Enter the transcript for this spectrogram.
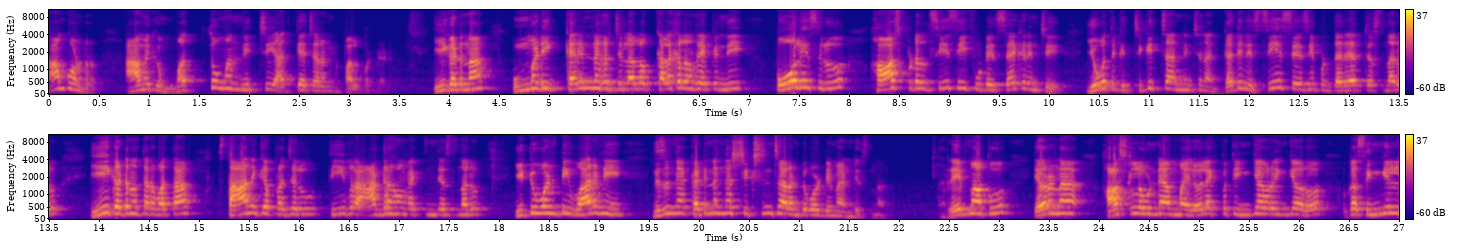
కాంపౌండర్ ఆమెకు మత్తు మంది ఇచ్చి అత్యాచారానికి పాల్పడ్డాడు. ఈ ఘటన ఉమ్మడి కరీంనగర్ జిల్లాలో కలకలం రేపింది. పోలీసులు హాస్పిటల్ సీసీ ఫుటేజ్ సేకరించి యువతికి చికిత్స అందించిన గదిని సీజ్ చేసి ఇప్పుడు దర్యాప్తు చేస్తున్నారు. ఈ ఘటన తర్వాత స్థానిక ప్రజలు తీవ్ర ఆగ్రహం వ్యక్తం చేస్తున్నారు. ఇటువంటి వారిని నిజంగా కఠినంగా శిక్షించాలంటూ కూడా డిమాండ్ చేస్తున్నారు. రేపు మాపు ఎవరన్నా హాస్టల్లో ఉండే అమ్మాయిలో లేకపోతే ఇంకెవరో ఇంకెవరో ఒక సింగిల్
